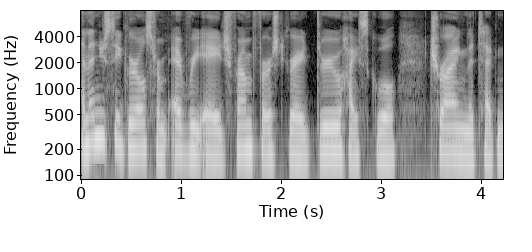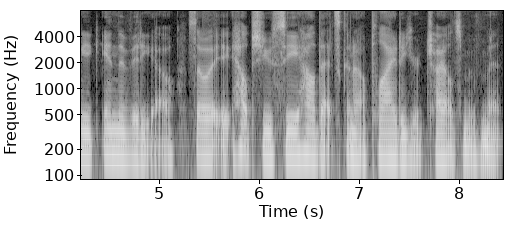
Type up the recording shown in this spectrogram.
And then you see girls from every age, from first grade through high school, trying the technique in the video. So it helps you see how that's going to apply to your child's movement.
